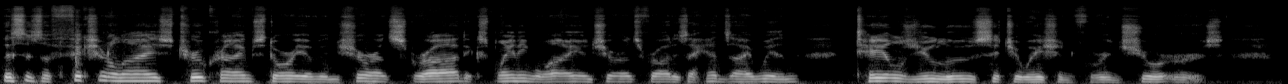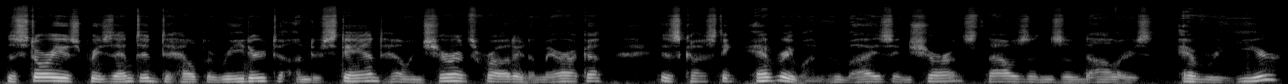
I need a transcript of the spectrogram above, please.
This is a fictionalized true crime story of insurance fraud, explaining why insurance fraud is a heads I win, tails you lose situation for insurers. The story is presented to help a reader to understand how insurance fraud in America is costing everyone who buys insurance thousands of dollars every year,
